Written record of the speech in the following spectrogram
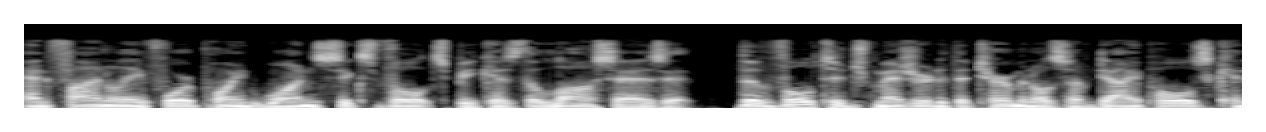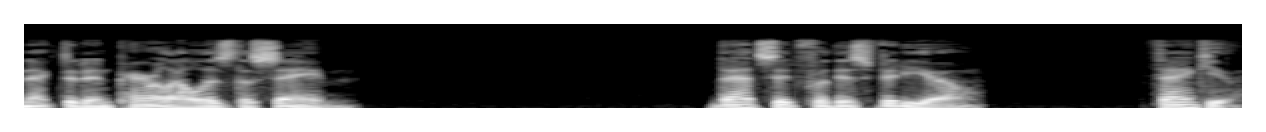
And finally 4.16 volts because the law says it, the voltage measured at the terminals of dipoles connected in parallel is the same. That's it for this video. Thank you.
